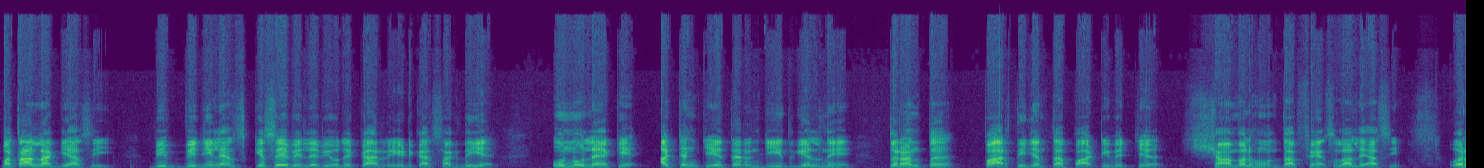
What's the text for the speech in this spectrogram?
ਪਤਾ ਲੱਗ ਗਿਆ ਸੀ ਵੀ ਵਿਜੀਲੈਂਸ ਕਿਸੇ ਵੇਲੇ ਵੀ ਉਹਦੇ ਘਰ ਰੇਡ ਕਰ ਸਕਦੀ ਹੈ। ਉਹਨੂੰ ਲੈ ਕੇ ਅਚਨਚੇਤ ਰਣਜੀਤ ਗਿੱਲ ਨੇ ਤੁਰੰਤ ਭਾਰਤੀ ਜਨਤਾ ਪਾਰਟੀ ਵਿੱਚ ਸ਼ਾਮਲ ਹੋਣ ਦਾ ਫੈਸਲਾ ਲਿਆ ਸੀ। ਔਰ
